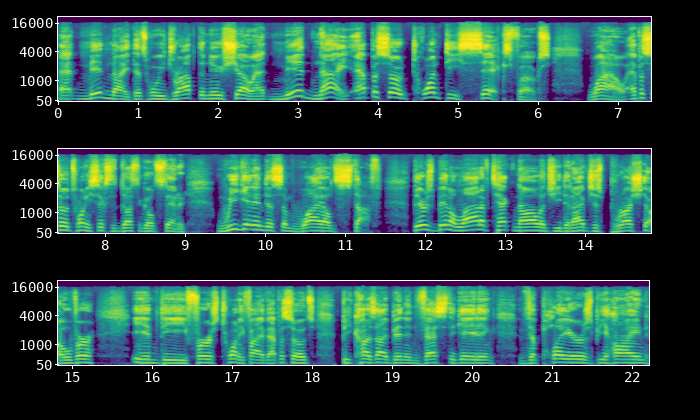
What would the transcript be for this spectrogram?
at midnight, that's when we drop the new show at midnight, episode 26, folks. Wow, episode 26 of the Dustin Gold Standard. We get into some wild stuff. There's been a lot of technology that I've just brushed over in the first 25 episodes because I've been investigating the players behind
